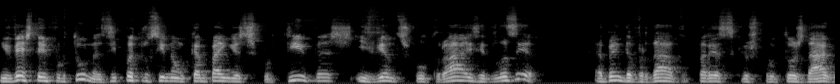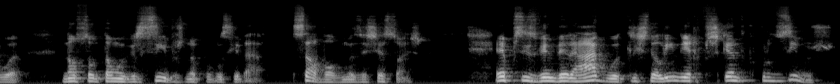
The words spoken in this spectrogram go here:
investem fortunas e patrocinam campanhas desportivas, eventos culturais e de lazer. A bem da verdade, parece que os produtores de água não são tão agressivos na publicidade, salvo algumas exceções. É preciso vender a água cristalina e refrescante que produzimos,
